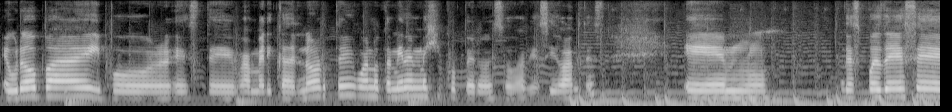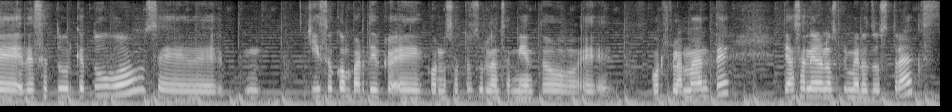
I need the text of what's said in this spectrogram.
Europa y por este, América del Norte, bueno, también en México, pero eso había sido antes. Em, después de ese, tour que tuvo, se quiso compartir eh, con nosotros su lanzamiento eh, por Flamante. Ya salieron los primeros dos tracks,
